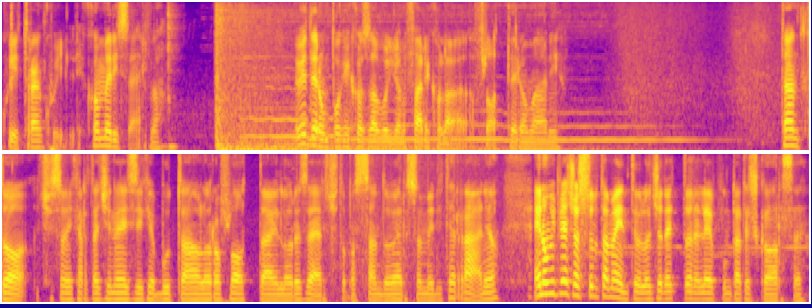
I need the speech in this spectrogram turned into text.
Qui, tranquilli, come riserva. E vedere un po' che cosa vogliono fare con la flotta i romani. Tanto ci sono i cartaginesi che buttano la loro flotta e il loro esercito passando verso il Mediterraneo. E non mi piace assolutamente, l'ho già detto nelle puntate scorse.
